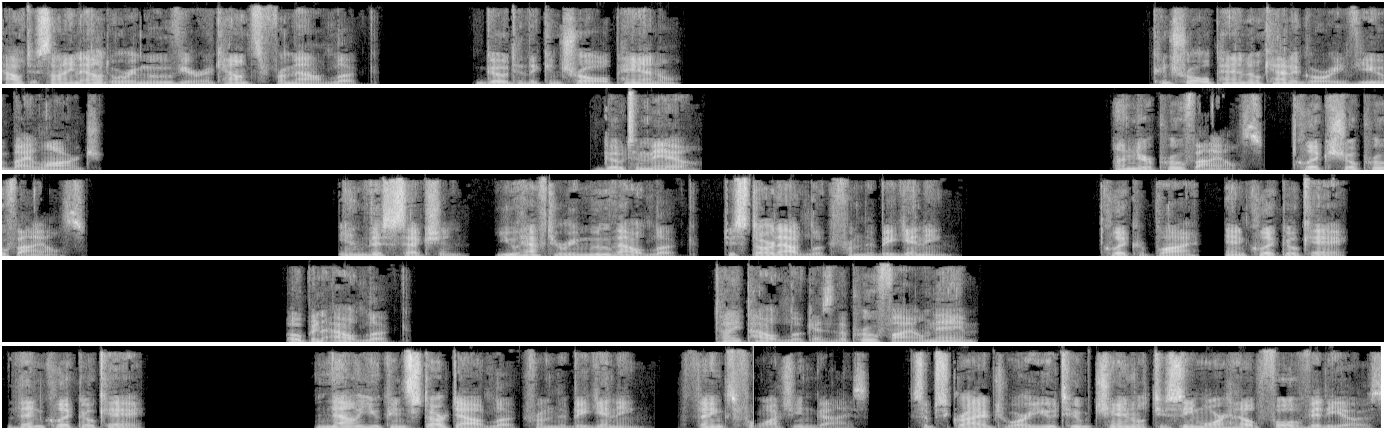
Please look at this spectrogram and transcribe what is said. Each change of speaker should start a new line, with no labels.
How to sign out or remove your accounts from Outlook. Go to the Control Panel. Control Panel Category View by Large. Go to Mail. Under Profiles, click Show Profiles. In this section, you have to remove Outlook, to start Outlook from the beginning. Click Apply, and click OK. Open Outlook. Type Outlook as the profile name. Then click OK. Now you can start Outlook from the beginning. Thanks for watching guys. Subscribe to our YouTube channel to see more helpful videos.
